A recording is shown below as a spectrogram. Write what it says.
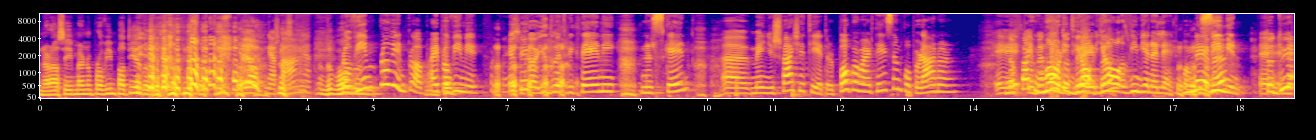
në rast i merr në provim patjetër. Jo, jo, nga pamja. Provim, provim, prop. Ai po. provimi. E shiko, ju duhet të riktheheni në skenë me një shfaqje tjetër. Po për martesën, po për anën Në fakt me thënë të jo, drejtën... Jo, jo dhimbjen e lehtë, po gëzimin... Të dyja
